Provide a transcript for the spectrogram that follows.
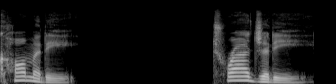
comedy, tragedy.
